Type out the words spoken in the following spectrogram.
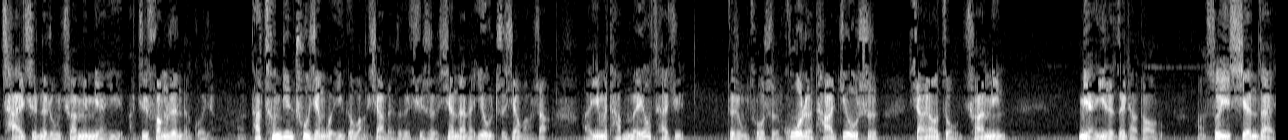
采取那种全民免疫、去放任的国家啊。它曾经出现过一个往下的这个趋势，现在呢又直线往上啊，因为它没有采取这种措施，或者它就是想要走全民免疫的这条道路啊，所以现在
